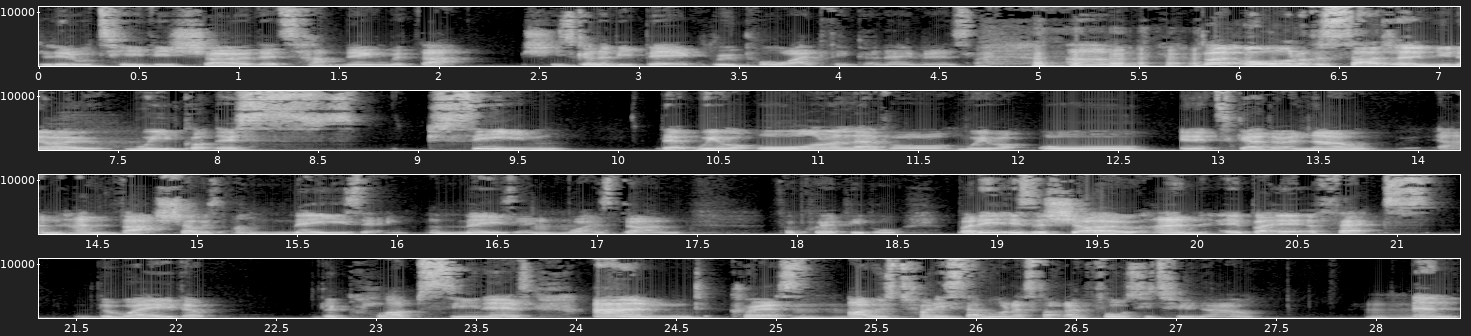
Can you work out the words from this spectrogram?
little TV show that's happening with that. She's going to be big. RuPaul, I think her name is. Um, but all of a sudden, you know, we've got this scene that we were all on a level. We were all in it together, and now, and and that show is amazing, amazing mm-hmm. what it's done for queer people. But it is a show, and it, but it affects the way that the club scene is. And Chris, mm-hmm. I was 27 when I started. I'm 42 now, mm-hmm. and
